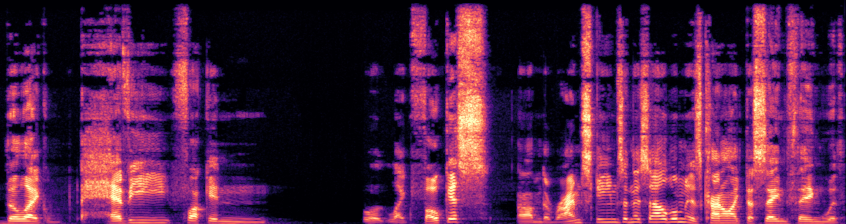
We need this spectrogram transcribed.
the like heavy fucking like focus on the rhyme schemes in this album is kind of like the same thing with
